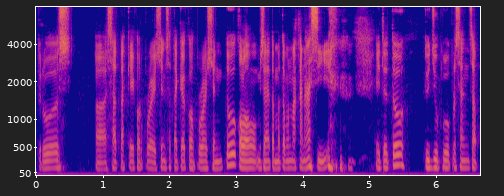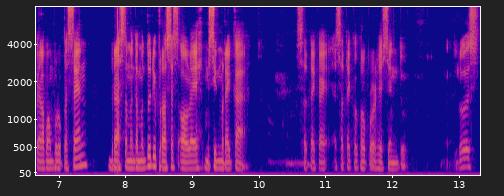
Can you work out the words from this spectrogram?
Terus uh, Satake Corporation. Satake Corporation itu kalau misalnya teman-teman makan nasi itu tuh 70% sampai 80% beras teman-teman tuh diproses oleh mesin mereka. Satake Satake Corporation tuh. Terus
